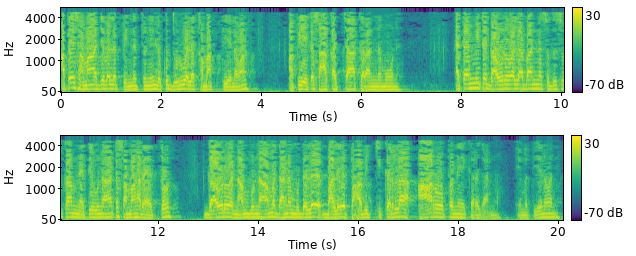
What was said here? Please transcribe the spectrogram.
අපේ සමාජවල පින්නතුනි ලොකු දුර්වලකමක් තියෙනවා. අපි ඒක සාකච්ඡා කරන්න ඕන. ඇතැම් විට ගෞරව ලබන්න සුදුසුකම් නැති වුණාට සමහර ඇත්තෝ ගෞරව නම්බුනාම ධන මුදල බලය පාවිච්චි කරලා ආරෝපණය කරගන්නවා. එහෙම තියෙනවනේ.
